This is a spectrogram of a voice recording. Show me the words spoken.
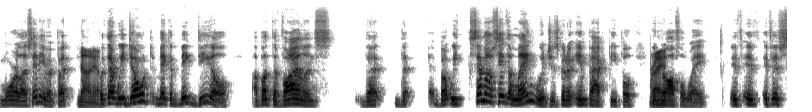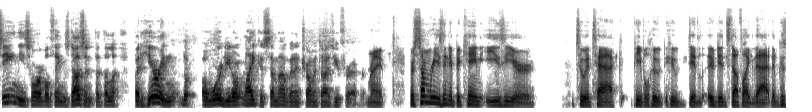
more or less any of it, but no, no, but that we don't make a big deal about the violence that that but we somehow say the language is going to impact people in Right. an awful way if if if, if seeing these horrible things doesn't but the but hearing the, a word you don't like is somehow going to traumatize you forever right. For some reason, it became easier to attack people who who did who did stuff like that because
